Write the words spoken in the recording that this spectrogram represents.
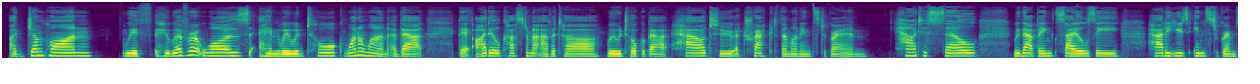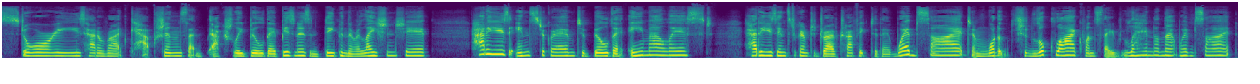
I'd jump on with whoever it was, and we would talk one on one about their ideal customer avatar. We would talk about how to attract them on Instagram how to sell without being salesy, how to use Instagram stories, how to write captions that actually build their business and deepen the relationship, how to use Instagram to build their email list, how to use Instagram to drive traffic to their website and what it should look like once they land on that website.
